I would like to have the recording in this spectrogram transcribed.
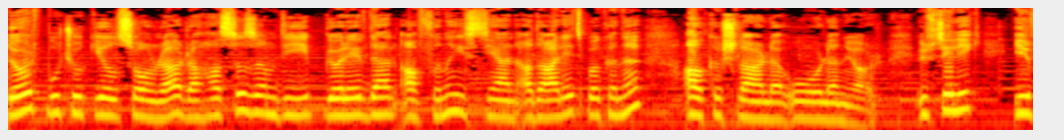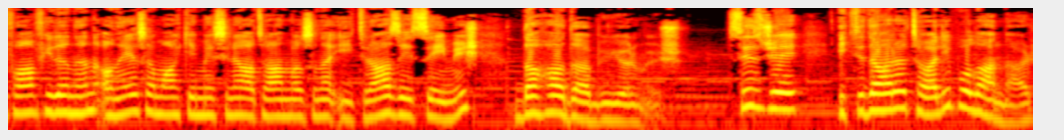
dört buçuk yıl sonra rahatsızım deyip görevden affını isteyen Adalet Bakanı alkışlarla uğurlanıyor. Üstelik İrfan Fidan'ın Anayasa Mahkemesi'ne atanmasına itiraz etseymiş daha da büyürmüş. Sizce iktidara talip olanlar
